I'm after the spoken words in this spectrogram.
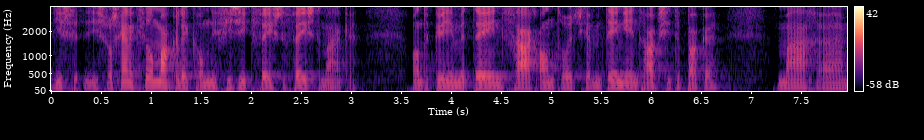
die is, die is waarschijnlijk veel makkelijker om die fysiek face-to-face te maken. Want dan kun je meteen vraag-antwoord, je hebt meteen die interactie te pakken. Maar ehm,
